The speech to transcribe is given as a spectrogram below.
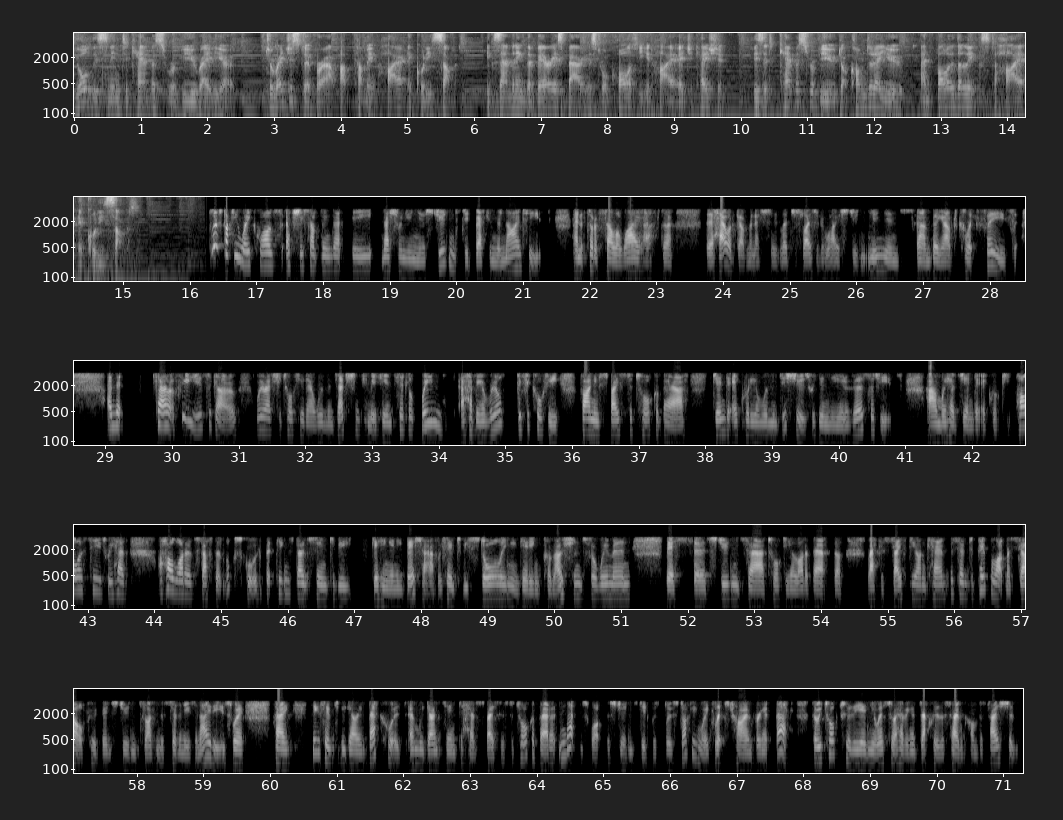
You're listening to Campus Review Radio. To register for our upcoming Higher Equity Summit, examining the various barriers to equality in higher education, visit campusreview.com.au and follow the links to Higher Equity Summit. Bluestocking Week was actually something that the National Union of Students did back in the 90s, and it sort of fell away after the Howard government actually legislated away student unions um, being able to collect fees. And that, so a few years ago, we were actually talking to our Women's Action Committee and said, look, we are having a real difficulty finding space to talk about gender equity and women's issues within the universities. Um, we have gender equity policies, we have a whole lot of stuff that looks good, but things don't seem to be getting any better. We seem to be stalling and getting promotions for women. There's, the students are talking a lot about the lack of safety on campus, and to people like myself who'd been students like in the 70s and 80s, we're saying things seem to be going backwards, and we don't seem to have spaces to talk about it. And that was what the students did with Bluestocking Week. Let's try and bring it back. So we talked to the NUS who are having exactly the same conversation.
